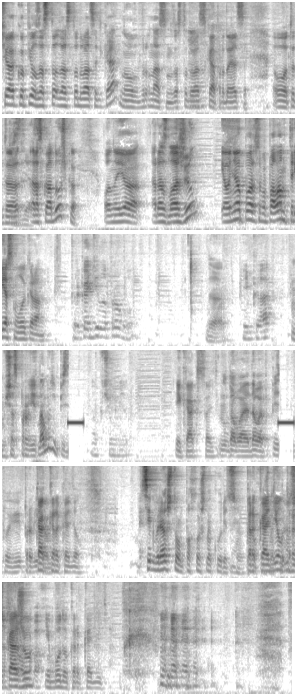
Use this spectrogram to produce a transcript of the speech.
чувак купил за, 100, за 120к, ну, у нас он за 120к продается, вот, эту Пиздец. раскладушку, он ее разложил, и у него просто пополам треснул экран. Крокодила пробовал. Да. И как? Мы сейчас про Вьетнам будем пиздить? Ну, почему нет? И как, кстати? Ну давай, давай, попиздим про Вьетнам. Как крокодил? Все говорят, что он похож на курицу. Крокодил, крокожу и буду крокодить.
